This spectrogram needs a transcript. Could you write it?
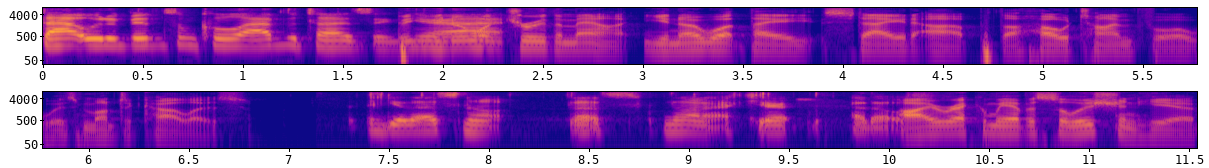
That would have been some cool advertising. But you know what drew them out? You know what they stayed up the whole time for was Monte Carlos. Yeah, that's not that's not accurate at all. I reckon we have a solution here.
